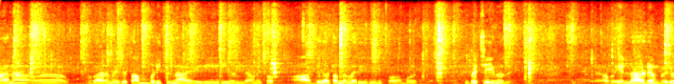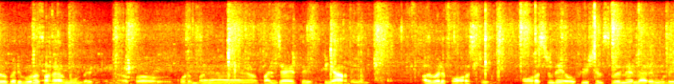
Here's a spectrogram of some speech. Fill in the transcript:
ആന പ്രധാനമായിട്ട് തമ്പടിക്കുന്ന ഏരിയകളിലാണ് ഇപ്പോൾ ആദ്യഘട്ടം എന്നുള്ള രീതിയിൽ ഇപ്പോൾ നമ്മൾ ഇപ്പോൾ ചെയ്യുന്നത്. അപ്പോൾ എല്ലാവരുടെയും ഒരു പരിപൂർണ സഹകരണമുണ്ട്. അപ്പോൾ കുടുംബ panchayat T R D M അതുപോലെ ഫോറസ്റ്റ്. ഫോറസ്റ്റിന്റെ ഒഫീഷ്യൽസ് തന്നെ എല്ലാവരും കൂടി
